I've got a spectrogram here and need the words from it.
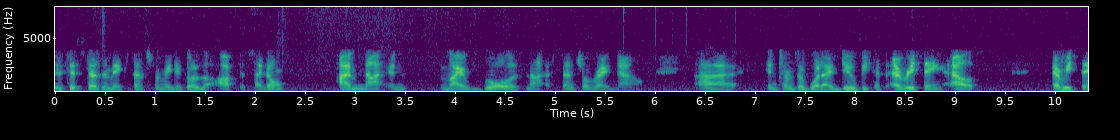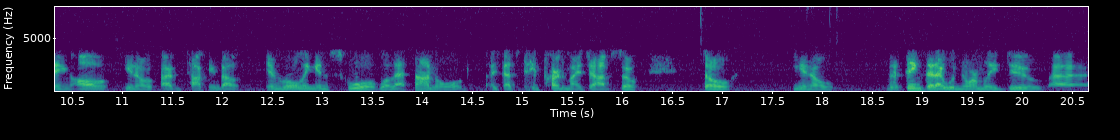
it just doesn't make sense for me to go to the office. I don't, I'm not, in, my role is not essential right now uh, in terms of what I do because everything else, everything, all, you know, if I'm talking about enrolling in school, well, that's on hold. Like that's a big part of my job. So, so, you know, the things that I would normally do, uh,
